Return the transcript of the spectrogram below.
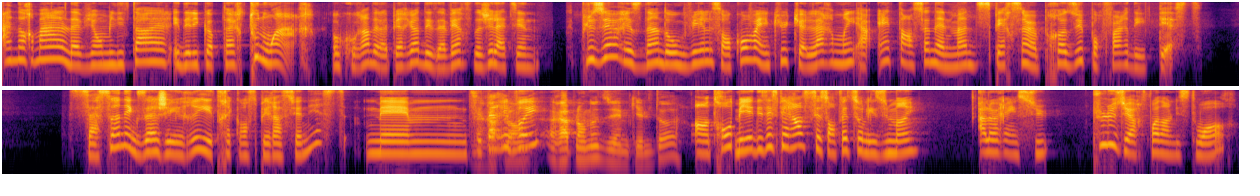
anormal d'avions militaires et d'hélicoptères tout noirs au courant de la période des averses de gélatine. Plusieurs résidents d'Oakville sont convaincus que l'armée a intentionnellement dispersé un produit pour faire des tests. Ça sonne exagéré et très conspirationniste, mais hum, c'est Rappelons- arrivé, Rappelons-nous du MK Ultra. entre autres. Mais il y a des expériences qui se sont faites sur les humains, à leur insu, plusieurs fois dans l'histoire.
